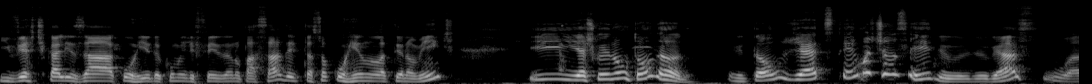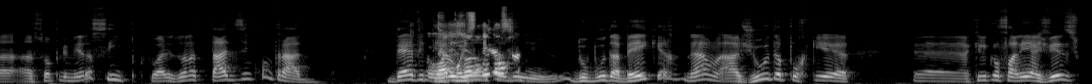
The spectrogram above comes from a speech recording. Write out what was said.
e verticalizar a corrida como ele fez ano passado. Ele está só correndo lateralmente e as coisas não estão andando. Então os Jets têm uma chance aí de, de ganhar a, a, sua primeira sim, porque o Arizona está desencontrado. Deve ter ajuda do, do Buda Baker, né? Ajuda porque é, aquilo que eu falei, às vezes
